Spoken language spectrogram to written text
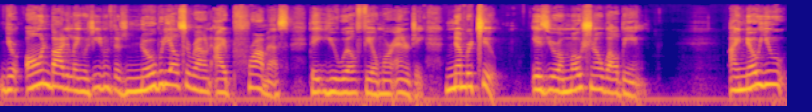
Your own body language, even if there's nobody else around, I promise that you will feel more energy. Number two is your emotional well-being. I know you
